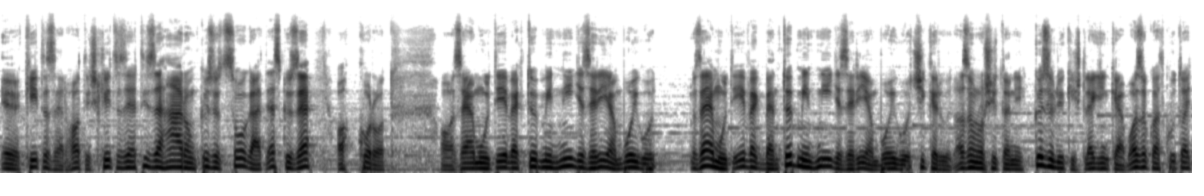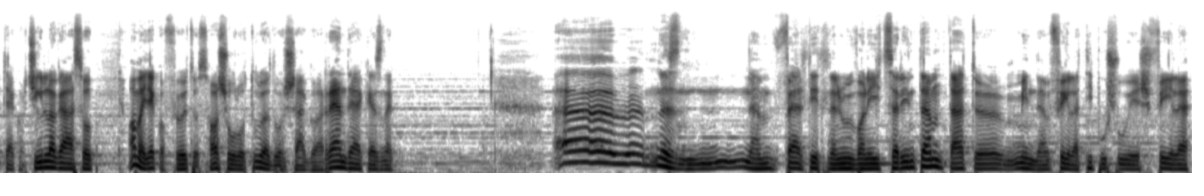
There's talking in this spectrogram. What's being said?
ö, 2006 és 2013 között szolgált eszköze a korot. Az elmúlt évek több mint 4000 ilyen bolygó az elmúlt években több mint 4000 ilyen bolygót sikerült azonosítani, közülük is leginkább azokat kutatják a csillagászok, amelyek a Földhöz hasonló tulajdonsággal rendelkeznek. Ez nem feltétlenül van így szerintem, tehát mindenféle típusú és féle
